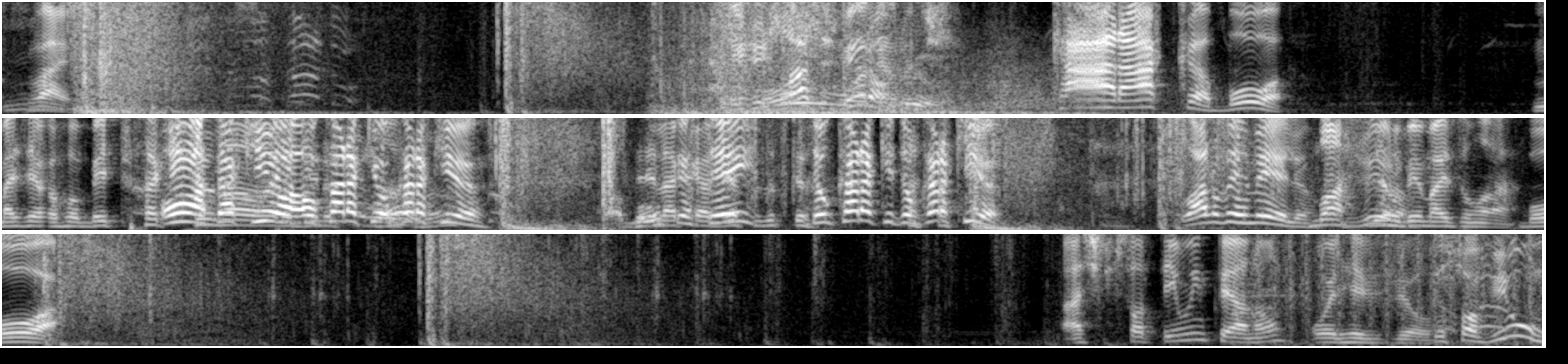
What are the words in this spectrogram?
Vai. Tem gente lá, vocês Boa, viram? Caraca, boa. Mas eu roubei tua Ó, tá aqui, ó. O cara aqui, ó, o cara aqui. Dei na Acertei. cabeça do Tem um cara aqui, tem um cara aqui. Lá no vermelho. Nossa, viram? derrubei mais um lá. Boa. Acho que só tem um em pé, não? Ou ele reviveu? Eu só vi um.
